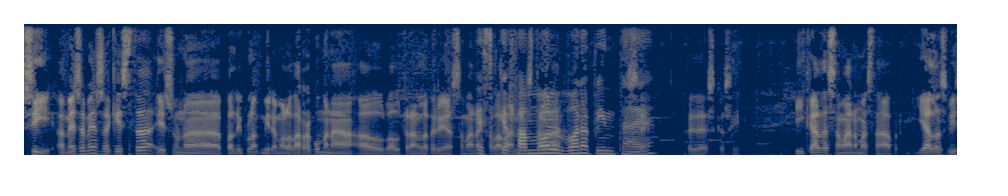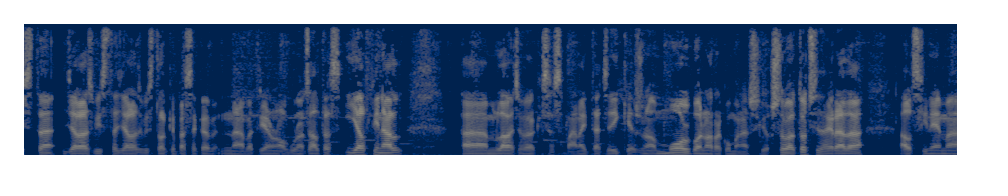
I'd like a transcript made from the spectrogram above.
Sí, a més a més, aquesta és una pel·lícula... Mira, me la va recomanar el Beltran la primera setmana és que la que van fa estrenar. molt bona pinta, eh? Sí, la veritat és que sí. I cada setmana m'estava... Ja l'has vista, ja l'has vista, ja l'has vista, el que passa que anava triant algunes altres, i al final um, la vaig veure aquesta setmana. I t'haig de dir que és una molt bona recomanació, sobretot si t'agrada el cinema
